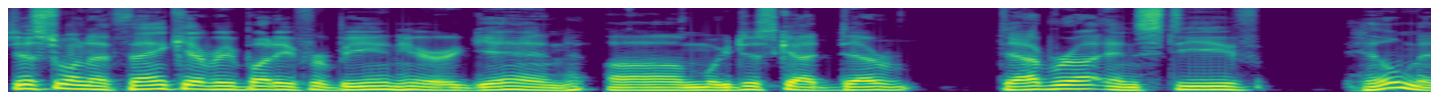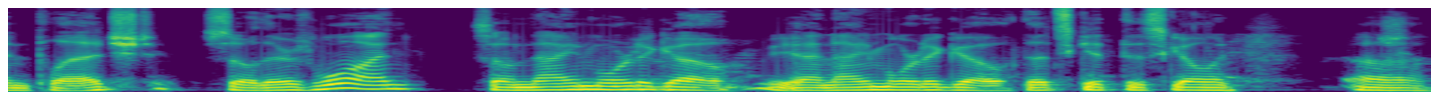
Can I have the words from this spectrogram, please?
just want to thank everybody for being here again. Um, we just got Deb- Deborah and Steve Hillman pledged, so there's one. So nine more to go. Yeah, nine more to go. Let's get this going. Uh,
